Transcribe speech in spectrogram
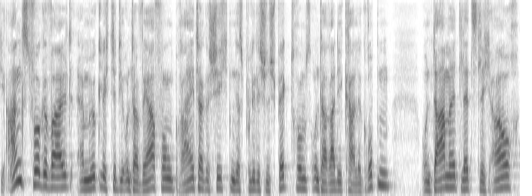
Die Angst vor Gewalt ermöglichte die Unterwerfung breiter Geschichten des politischen Spektrums unter radikale Gruppen und damit letztlich auch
